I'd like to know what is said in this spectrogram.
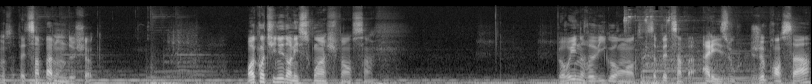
Non, ça peut être sympa l'onde de choc. On va continuer dans les soins, je pense. Bruine revigorante, ça peut être sympa. Allez, zou, je prends ça.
